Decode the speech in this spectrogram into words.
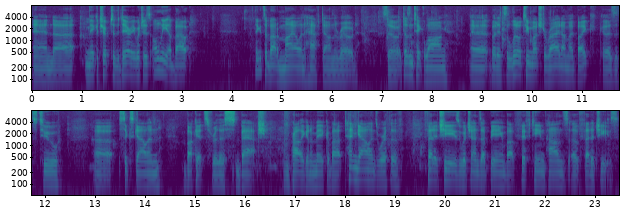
and uh, make a trip to the dairy, which is only about, I think it's about a mile and a half down the road. So it doesn't take long, uh, but it's a little too much to ride on my bike because it's two uh, six gallon buckets for this batch. I'm probably going to make about 10 gallons worth of feta cheese, which ends up being about 15 pounds of feta cheese.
